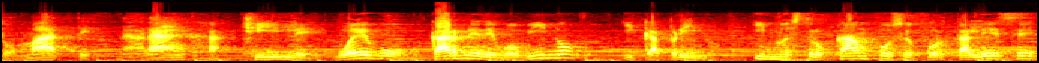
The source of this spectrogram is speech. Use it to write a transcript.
tomate, naranja, chile, huevo, carne de bovino y caprino. Y nuestro campo se fortalece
